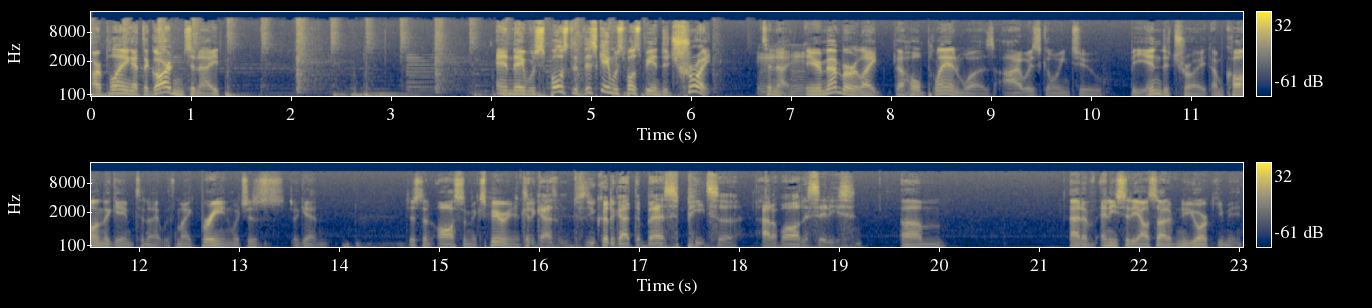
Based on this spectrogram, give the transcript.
are playing at the Garden tonight, and they were supposed to. This game was supposed to be in Detroit tonight. Mm-hmm. And you remember, like the whole plan was, I was going to be in Detroit. I'm calling the game tonight with Mike Breen, which is again just an awesome experience. Could have got some, you could have got the best pizza out of all the cities. Um, out of any city outside of New York, you mean?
